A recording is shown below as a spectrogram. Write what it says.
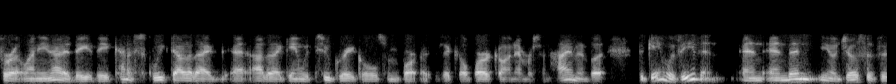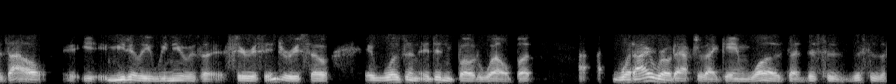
for Atlanta United. They they kind of squeaked out of that out of that game with two great goals from Bar- Ezequiel Barco and Emerson Hyndman, but the game was even. And and then you know Josef is out. It, immediately we knew it was a serious injury, so it wasn't it didn't bode well. But what I wrote after that game was that this is this is the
